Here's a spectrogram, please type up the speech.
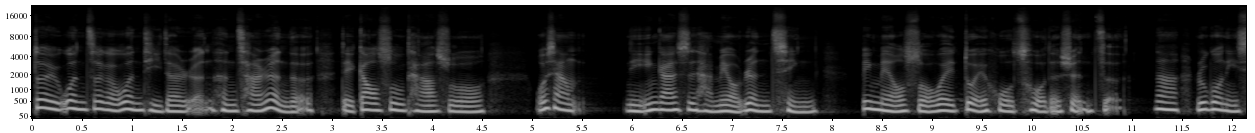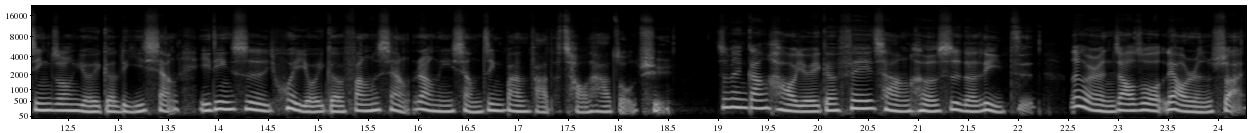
对问这个问题的人，很残忍的得告诉他说，我想你应该是还没有认清。并没有所谓对或错的选择。那如果你心中有一个理想，一定是会有一个方向，让你想尽办法的朝它走去。这边刚好有一个非常合适的例子，那个人叫做廖仁帅。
